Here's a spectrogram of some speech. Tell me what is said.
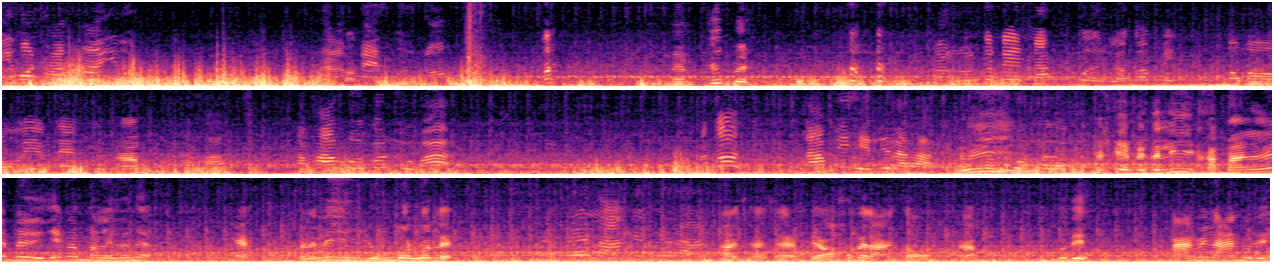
มีคนทางหาอยู่สามแปดศูนย์เนาะ แน่น กึบเลยฝั่งนู้นก็แน่นนะ เปิดแล้วก็ปิดเบาๆก็ยังแน่นอยู่ครับนะคะสภาพรถก็ถือว่า มันก็ตามที่เห็นนี่แหละค่ะอุ้ยสดๆเลยไปเปลี่ยนแบตเตอรี่ขับมาเลยไม่ได้แยกน้ำมันเลยนะเนี่ยเนี่ยแบตเตอรี่อยู่ข้างบนรถเลยยังไม่ได้ล้างยังไม่ได้ล้างใช่ใช่ใช่เดี๋ยวเอาเข้าไปล้างต่อนะครับดูดินานไม่นานดูดิ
